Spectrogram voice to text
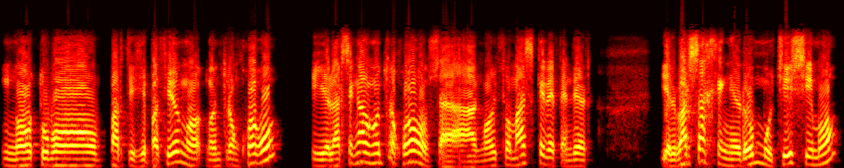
no tuvo participación, no entró en juego. Y el Arsenal en otro juego, o sea, no hizo más que defender. Y el Barça generó muchísimo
